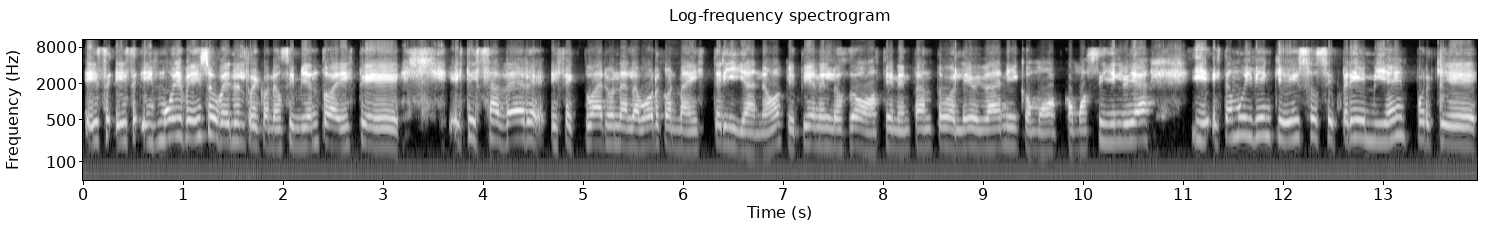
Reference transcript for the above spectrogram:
es, es, es, muy bello ver el reconocimiento a este, este saber efectuar una labor con maestría, ¿no? Que tienen los dos, tienen tanto Leo y Dani como, como Silvia, y está muy bien que eso se premie porque,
